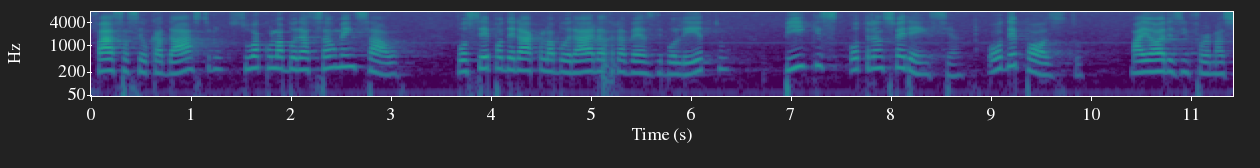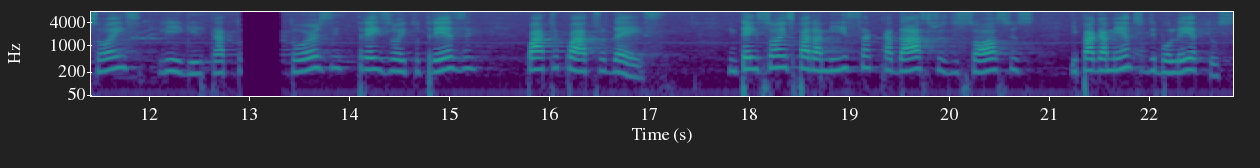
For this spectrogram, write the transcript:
Faça seu cadastro, sua colaboração mensal. Você poderá colaborar através de boleto, PIX ou transferência, ou depósito. Maiores informações, ligue 14 3813 4410. Intenções para a missa, cadastros de sócios e pagamentos de boletos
